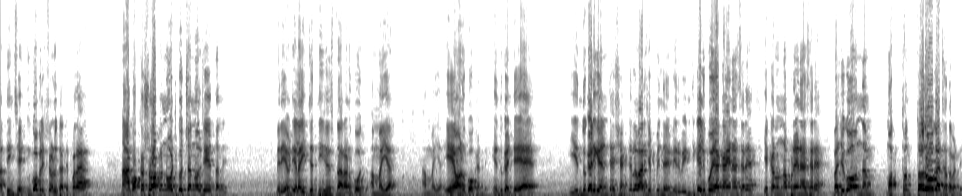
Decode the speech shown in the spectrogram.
దించేయండి. ఇంకో ప్రశ్న అడుగుతా తిప్పరా? నాకు ఒక్క శ్లోకం నోటికి వచ్చి వాళ్ళు చేయొద్దండి. మీరు ఏమిటి ఇలా ఇజ్జత్ తీసేస్తున్నారు? అనుకోవద్దు. అమ్మయ్య. అమ్మయ్య. ఏం అనుకోకండి. ఎందుకంటే ఎందుకు అడిగానంటే శంకర్ల వారు చెప్పిందే మీరు ఇంటికి వెళ్ళిపోయాక అయినా సరే ఇక్కడ ఉన్నప్పుడైనా సరే భజగోందం మొత్తం తరోగా చదవండి.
